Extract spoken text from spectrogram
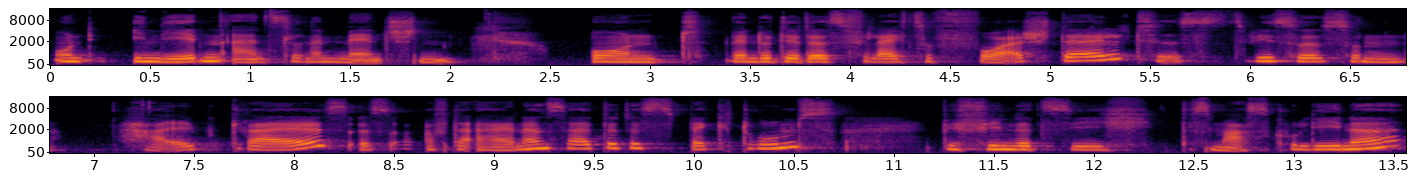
und in jedem einzelnen Menschen. Und wenn du dir das vielleicht so vorstellst, ist wie so, so ein Halbkreis. Also auf der einen Seite des Spektrums befindet sich das Maskuline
